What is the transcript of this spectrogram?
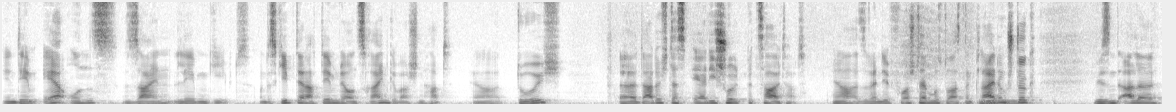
indem er uns sein Leben gibt. Und es gibt er, nachdem er uns reingewaschen hat, ja, durch, äh, dadurch, dass er die Schuld bezahlt hat. Ja, also wenn du dir vorstellen musst, du hast ein Kleidungsstück, mhm. wir sind alle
